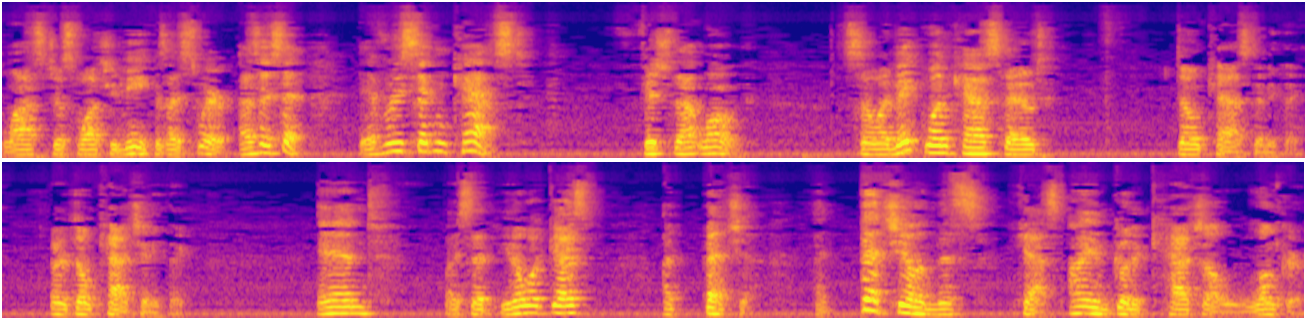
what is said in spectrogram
blast just watching me. Because I swear, as I said, every second cast, fish that long. So I make one cast out, don't cast anything, or don't catch anything, and I said, you know what, guys, I bet you, I bet you on this cast, I am going to catch a lunker.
